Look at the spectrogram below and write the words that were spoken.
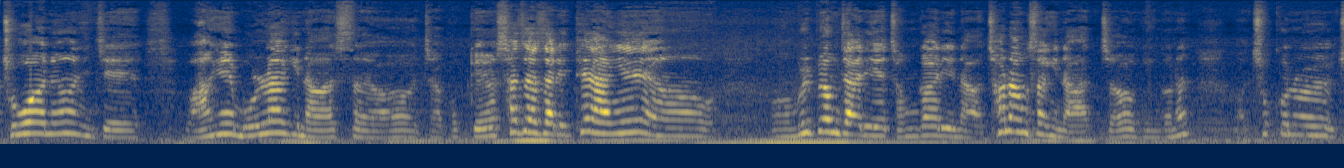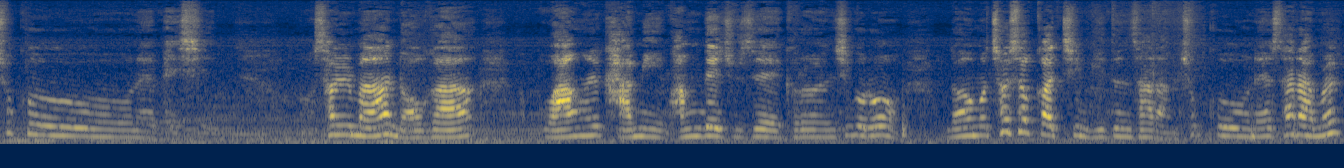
조언은 이제 왕의 몰락이 나왔어요. 자, 볼게요. 사자자리 태양에 어, 어, 물병 자리에 정갈이 나 천왕성이 나왔죠. 이거는 어, 축군을 축군의 배신. 어, 설마 너가 왕을 감히 광대 주세 그런 식으로 너무 철석같이 믿은 사람, 축군의 사람을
